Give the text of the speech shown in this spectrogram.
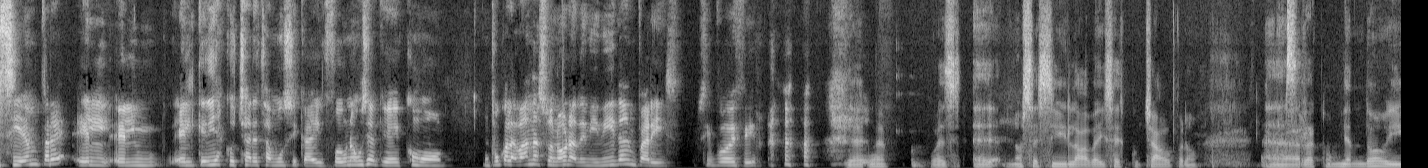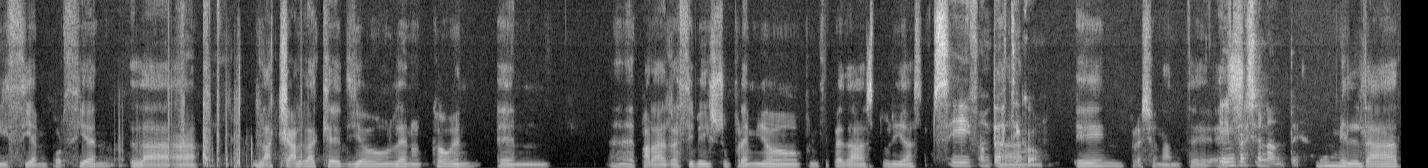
siempre él, él, quería escuchar esta música y fue una música que es como un poco la banda sonora de mi vida en París, si puedo decir. Pues eh, no sé si lo habéis escuchado, pero eh, recomiendo y 100% la, la charla que dio Leonard Cohen en, eh, para recibir su premio Príncipe de Asturias. Sí, fantástico. Eh, impresionante. Impresionante. Humildad,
